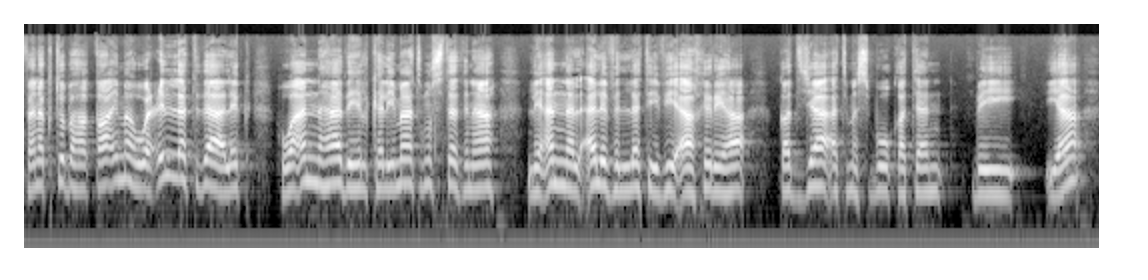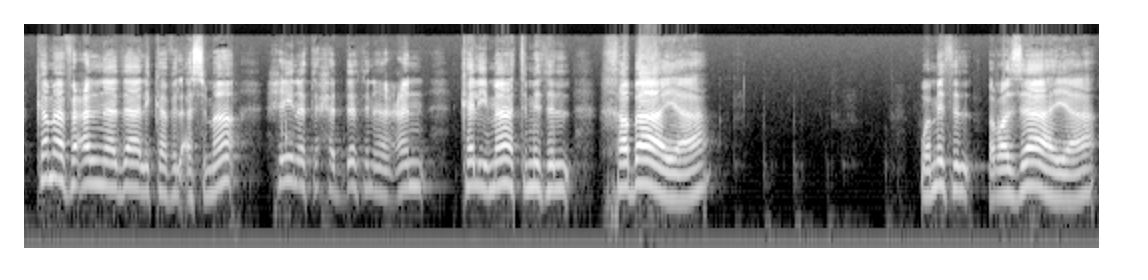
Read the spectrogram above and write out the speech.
فنكتبها قائمة وعلة ذلك هو أن هذه الكلمات مستثناة لأن الألف التي في آخرها قد جاءت مسبوقة بياء. كما فعلنا ذلك في الأسماء حين تحدثنا عن كلمات مثل خبايا ومثل رزايا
